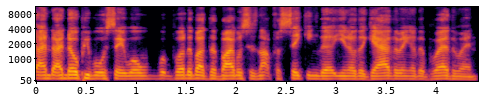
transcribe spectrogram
I know people will say, well, what about the Bible says not forsaking the, you know, the gathering of the brethren?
